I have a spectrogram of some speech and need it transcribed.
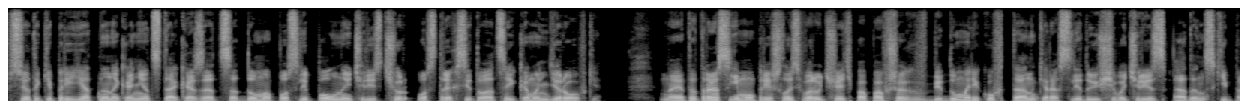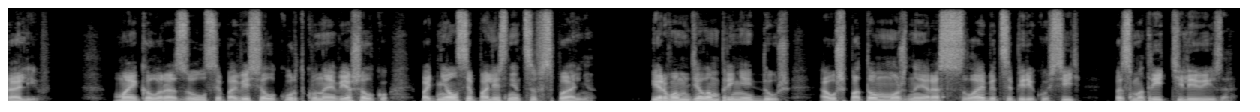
Все-таки приятно наконец-то оказаться дома после полной чересчур острых ситуаций командировки. На этот раз ему пришлось выручать попавших в беду моряков танкера, следующего через Аденский пролив. Майкл разулся, повесил куртку на вешалку, поднялся по лестнице в спальню. Первым делом принять душ, а уж потом можно и расслабиться, перекусить, посмотреть телевизор.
